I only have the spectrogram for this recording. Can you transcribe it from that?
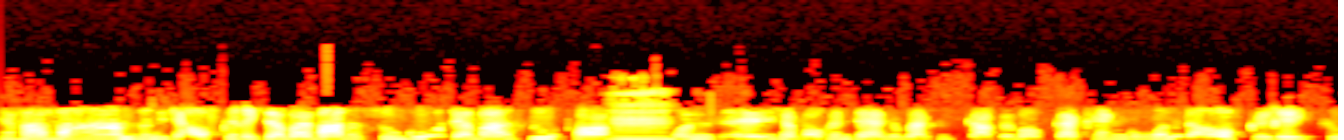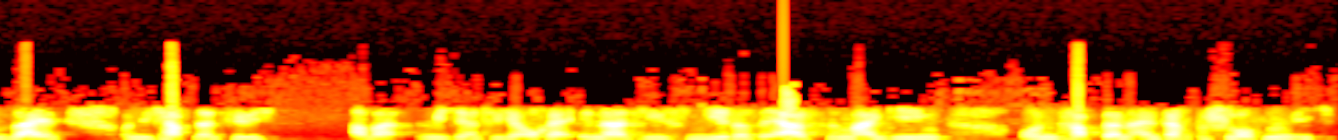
der war wahnsinnig aufgeregt. Dabei war das so gut, der war super. Mhm. Und äh, ich habe auch hinterher gesagt, es gab überhaupt gar keinen Grund, aufgeregt zu sein. Und ich habe natürlich aber mich natürlich auch erinnert, wie es mir das erste Mal ging und habe dann einfach beschlossen, ich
